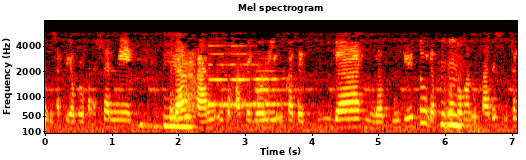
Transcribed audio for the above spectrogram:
sebesar 30% nih. Iya. Sedangkan untuk kategori UKT 3 hingga 7 itu dapat potongan UKT sebesar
